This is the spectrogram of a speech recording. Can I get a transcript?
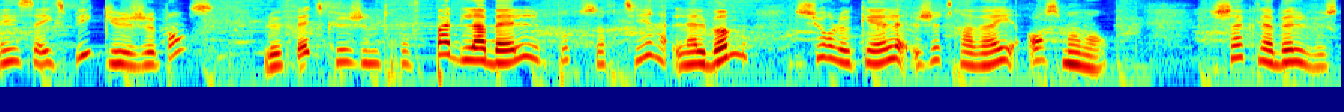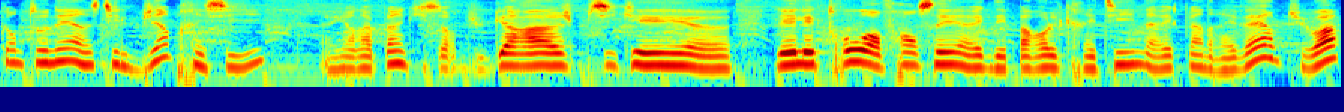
Et ça explique, je pense, le fait que je ne trouve pas de label pour sortir l'album sur lequel je travaille en ce moment. Chaque label veut se cantonner à un style bien précis, il y en a plein qui sortent du garage psyché, euh, l'électro en français avec des paroles crétines, avec plein de réverb, tu vois.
